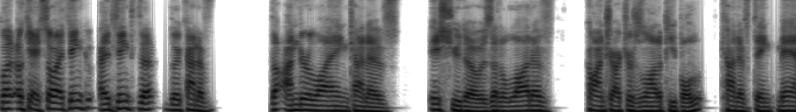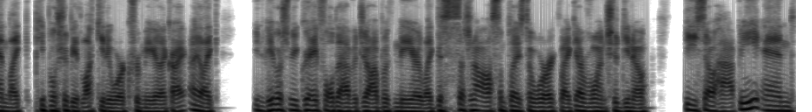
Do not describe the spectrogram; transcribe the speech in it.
but okay, so I think I think that the kind of the underlying kind of issue though is that a lot of contractors, a lot of people kind of think, man, like people should be lucky to work for me. Or like I, I like you know, people should be grateful to have a job with me, or like this is such an awesome place to work. Like everyone should, you know, be so happy. And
